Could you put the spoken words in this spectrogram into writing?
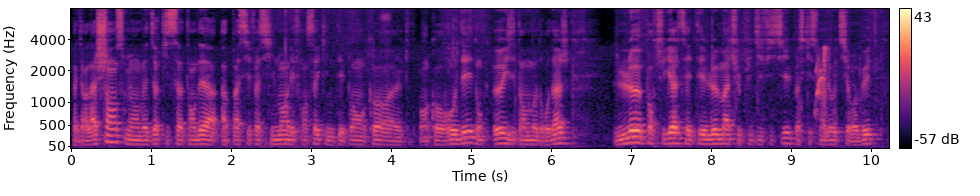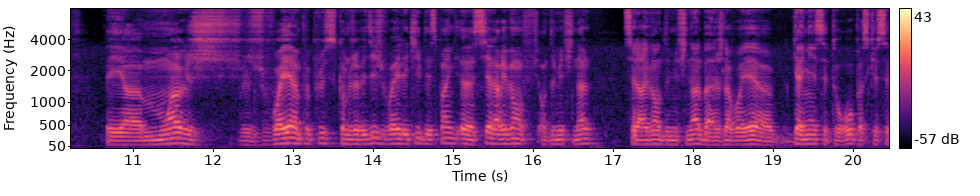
pas dire la chance, mais on va dire qu'ils s'attendaient à, passer facilement les Français qui n'étaient pas encore, euh, qui pas encore rodés. Donc eux, ils étaient en mode rodage. Le Portugal, ça a été le match le plus difficile parce qu'ils sont allés au tir au but. Et euh, moi, je, voyais un peu plus, comme j'avais dit, je voyais l'équipe d'Espagne, euh, si elle arrivait en, fi- en demi-finale, si elle arrivait en demi-finale, bah, je la voyais gagner cet euro parce que ça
